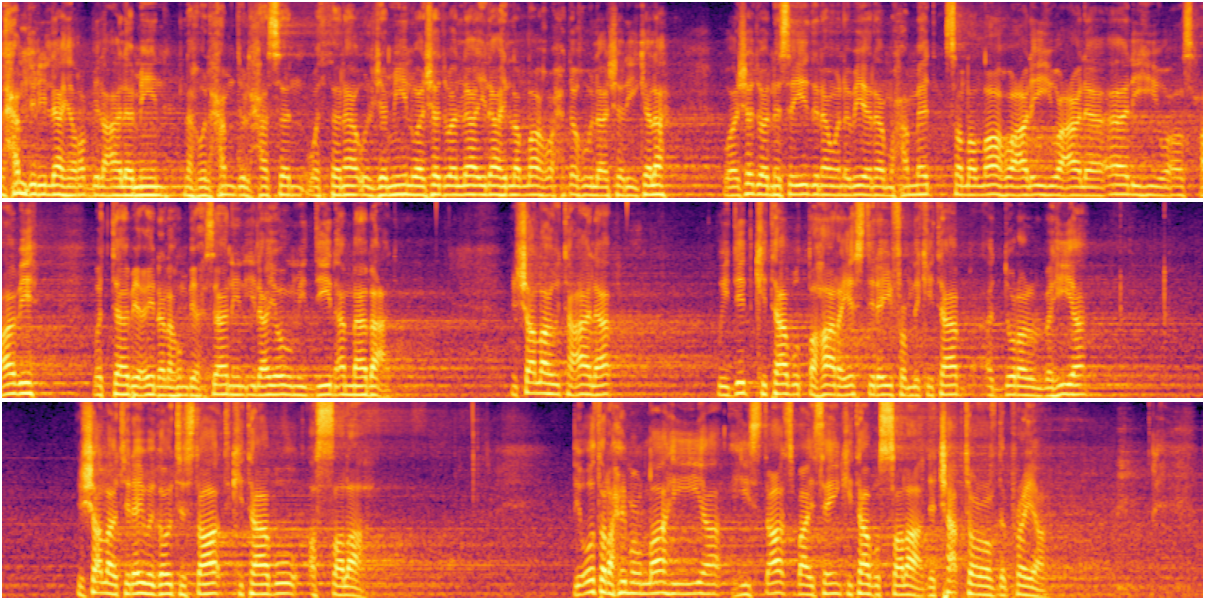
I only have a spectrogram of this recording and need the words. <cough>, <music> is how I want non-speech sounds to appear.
الحمد لله رب العالمين له الحمد الحسن والثناء الجميل وأشهد أن لا إله إلا الله وحده لا شريك له وأشهد أن سيدنا ونبينا محمد صلى الله عليه وعلى آله وأصحابه والتابعين لهم بإحسان إلى يوم الدين أما بعد. إن شاء الله تعالى we did kitab al-tahara yesterday from the kitab ad-durar al-bahiyya inshallah today we're going to start kitab al-salah The author, rahimahullah, he, uh, he starts by saying Kitab al-Salah, the chapter of the prayer.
